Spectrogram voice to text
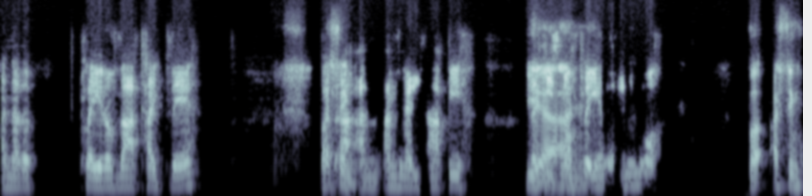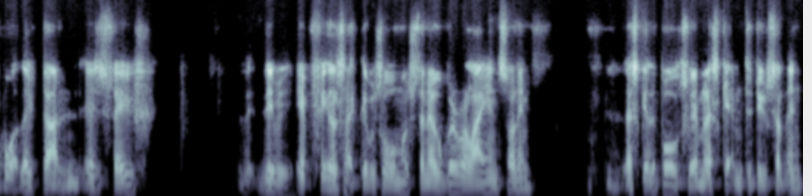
another player of that type there. But I think, I, am I'm very happy that yeah, he's not playing it anymore. But I think what they've done is they've, they, it feels like there was almost an over reliance on him. Let's get the ball to him. Let's get him to do something.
